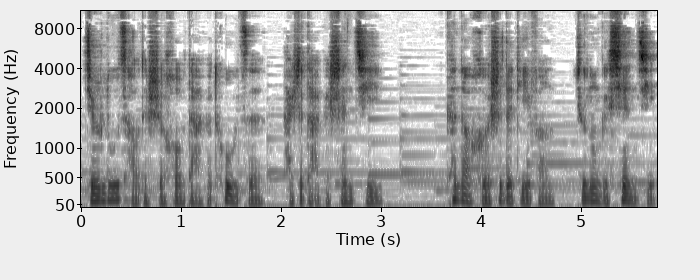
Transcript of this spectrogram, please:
今儿撸草的时候打个兔子还是打个山鸡，看到合适的地方就弄个陷阱。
